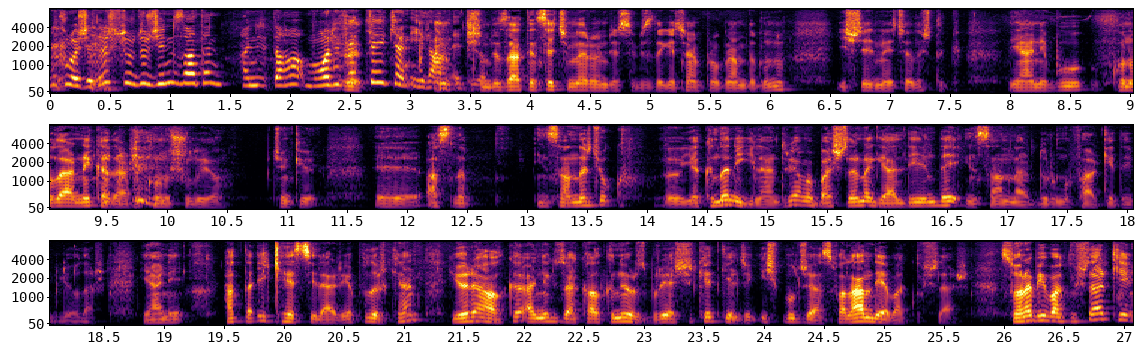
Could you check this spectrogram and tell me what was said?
bu projeleri sürdüreceğini zaten hani daha muhalefetteyken evet. ilan ediyor. Şimdi zaten seçimler öncesi biz de geçen programda bunu işlemeye çalıştık. Yani bu konular ne kadar konuşuluyor? Çünkü e, aslında insanları çok e, yakından ilgilendiriyor ama başlarına geldiğinde insanlar durumu fark edebiliyorlar. Yani hatta ilk HES'ler yapılırken yöre halkı Ay ne güzel kalkınıyoruz buraya şirket gelecek iş bulacağız falan diye bakmışlar. Sonra bir bakmışlar ki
